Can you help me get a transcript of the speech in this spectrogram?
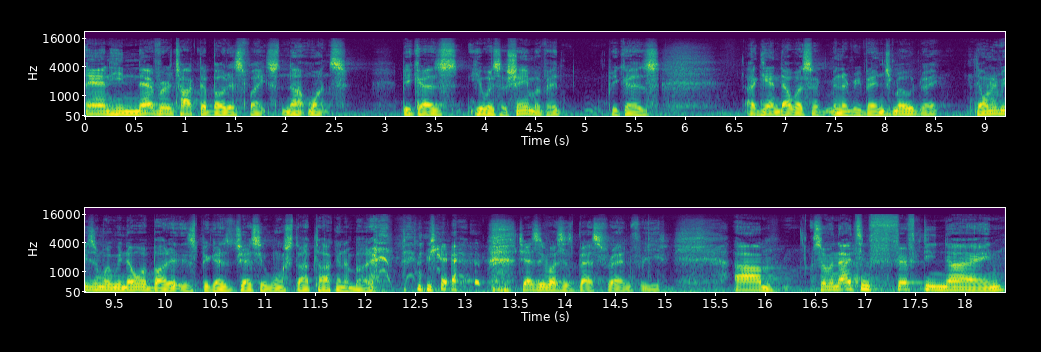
And he never talked about his fights, not once, because he was ashamed of it. Because, again, that was in a revenge mode, right? The only reason why we know about it is because Jesse won't stop talking about it. yeah, Jesse was his best friend for you. Um, so in 1959,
